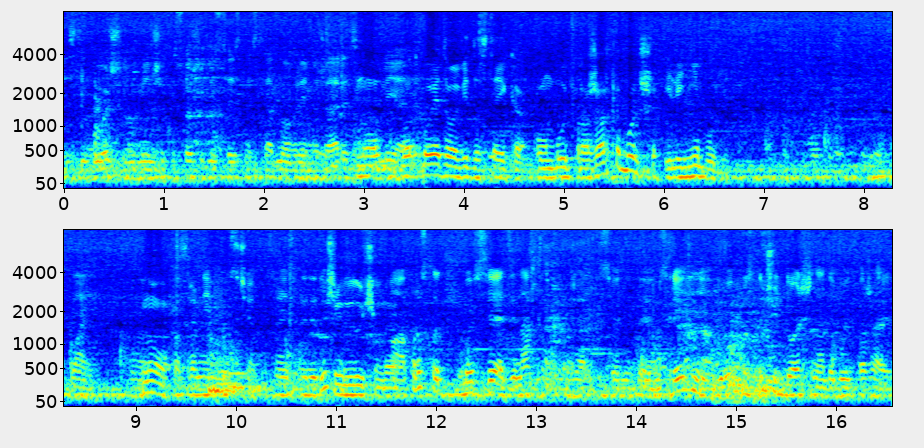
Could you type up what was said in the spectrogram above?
Если больше или меньше кусочек, естественно, если одно время жарится, Ну, влияет. вот у этого вида стейка он будет прожарка больше или не будет? В плане. Ну, по сравнению с чем? По сравнению с предыдущим? Предыдущим, да. А, просто мы все одинаково прожарки сегодня даем средний, его просто чуть дольше надо будет пожарить.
